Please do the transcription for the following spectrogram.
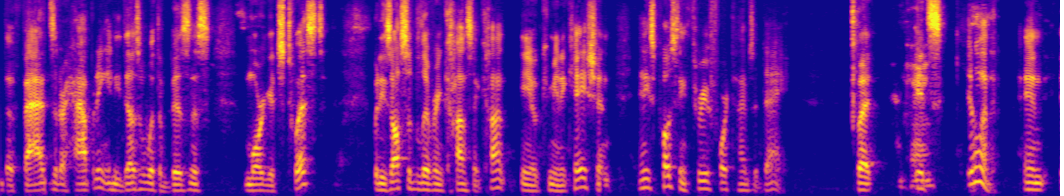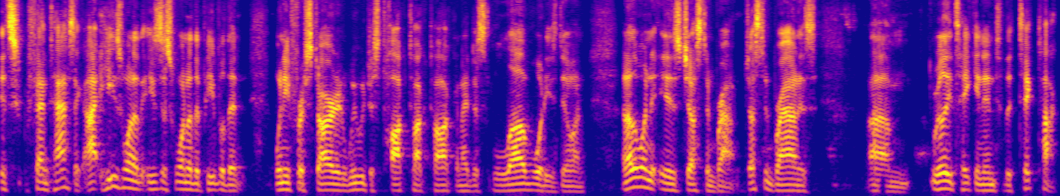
the fads that are happening and he does it with a business mortgage twist but he's also delivering constant con, you know communication and he's posting three or four times a day. But okay. it's killing it and it's fantastic. I, he's one of the, he's just one of the people that when he first started we would just talk talk talk and i just love what he's doing. Another one is justin brown. Justin brown is um, really taking into the tiktok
